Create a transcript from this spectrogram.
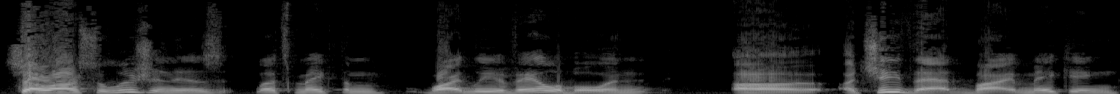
So our solution is let's make them widely available and uh, achieve that by making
